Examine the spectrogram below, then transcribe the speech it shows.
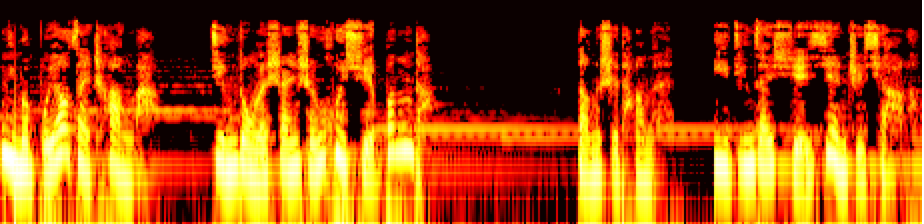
你们不要再唱了，惊动了山神会雪崩的。”当时他们已经在雪线之下了。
